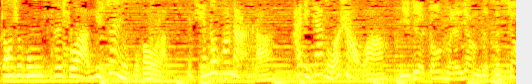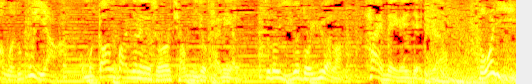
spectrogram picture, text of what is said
装修公司说啊预算又不够了，那钱都花哪儿了？还得加多少啊？你这装出来的样子和效果都不一样啊！我们刚搬进来的时候，墙皮就开裂了，这都一个多月了，还没给解决。所以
